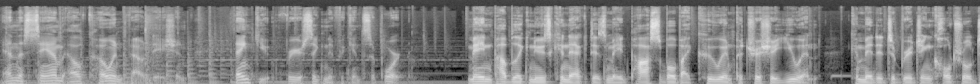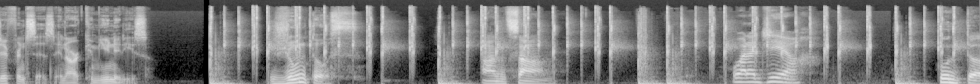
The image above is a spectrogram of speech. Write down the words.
and the Sam L. Cohen Foundation. Thank you for your significant support. Maine Public News Connect is made possible by Koo and Patricia Yuen, committed to bridging cultural differences in our communities. Juntos. Ensemble. Wadajir. Junto.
